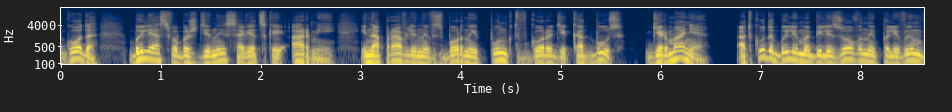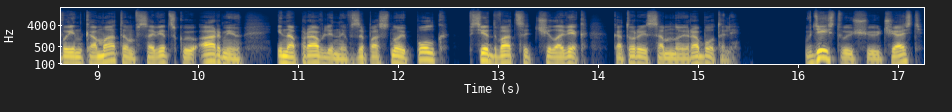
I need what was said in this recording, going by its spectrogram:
года были освобождены советской армией и направлены в сборный пункт в городе Катбус, Германия, откуда были мобилизованы полевым военкоматом в советскую армию и направлены в запасной полк все 20 человек, которые со мной работали. В действующую часть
